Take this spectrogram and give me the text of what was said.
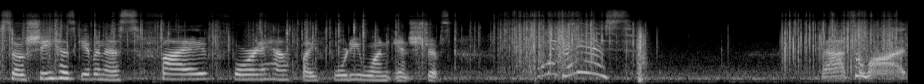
So she has given us five four and a half by 41 inch strips. Oh my goodness. That's a lot.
